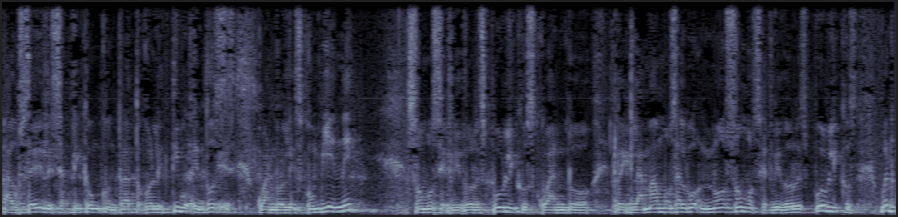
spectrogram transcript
a ustedes les aplica un contrato colectivo, entonces cuando les conviene somos servidores públicos, cuando reclamamos algo no somos servidores públicos. Bueno,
